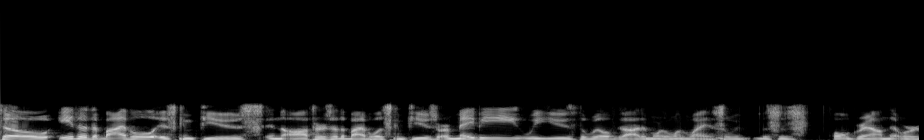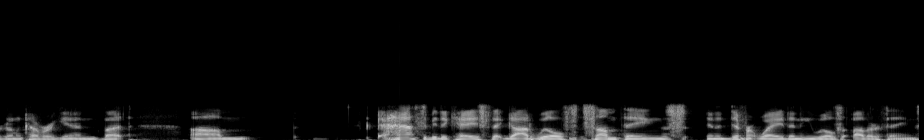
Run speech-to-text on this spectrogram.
So either the Bible is confused and the authors of the Bible is confused, or maybe we use the will of God in more than one way. So this is old ground that we're going to cover again, but um, it has to be the case that God wills some things in a different way than He wills other things.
